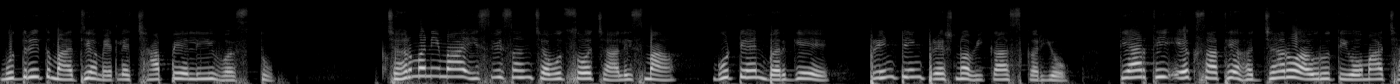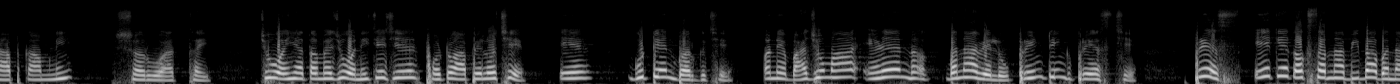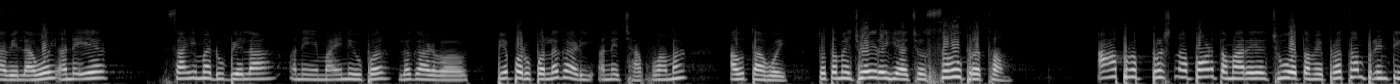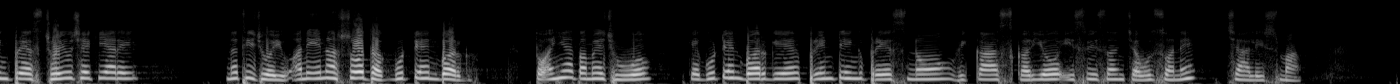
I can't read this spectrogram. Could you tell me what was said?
મુદ્રિત માધ્યમ એટલે છાપેલી વસ્તુ. જર્મનીમાં ઈસવીસન ચૌદસો ચાલીસમાં ગુટેનબર્ગે પ્રિન્ટિંગ પ્રેસનો વિકાસ કર્યો. ત્યારથી એકસાથે હજારો આવૃત્તિઓમાં છાપકામની શરૂઆત થઈ. જુઓ, અહીંયા તમે જુઓ, નીચે જે ફોટો આપેલો છે, એ ગુટેનબર્ગ છે અને બાજુમાં એણે બનાવેલું પ્રિન્ટિંગ પ્રેસ છે. પ્રેસ એક એક અક્ષરના બીબા બનાવેલા હોય અને એ શાહીમાં ડૂબેલા અને એમાં એની ઉપર લગાડવા પેપર ઉપર લગાડી અને છાપવામાં આવતા હોય. તો તમે જોઈ રહ્યા છો સૌ પ્રથમ. આ પ્રશ્ન પણ તમારે જુઓ, તમે પ્રથમ પ્રિન્ટિંગ પ્રેસ જોયું છે ક્યારેય? નથી જોયું. અને એના શોધક ગુટેનબર્ગ. તો અહીંયા તમે જુઓ કે ગુટેનબર્ગે પ્રિન્ટિંગ પ્રેસનો વિકાસ કર્યો ઈસવીસન ચૌદસો ને ચાલીસમાં.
